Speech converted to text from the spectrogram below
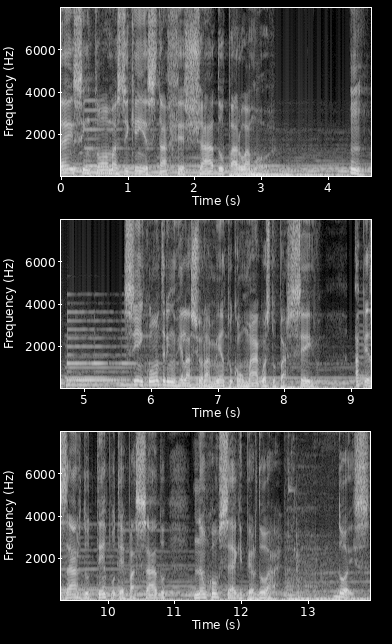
10 sintomas de quem está fechado para o amor. 1. Um, se encontra em um relacionamento com mágoas do parceiro, apesar do tempo ter passado, não consegue perdoar. 2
